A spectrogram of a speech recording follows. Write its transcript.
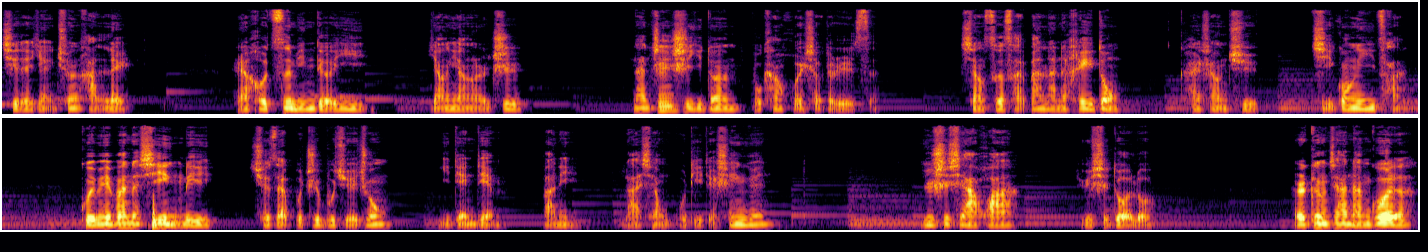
气得眼圈含泪，然后自鸣得意，洋洋而至。那真是一段不堪回首的日子，像色彩斑斓的黑洞，看上去极光异彩，鬼魅般的吸引力，却在不知不觉中。一点点把你拉向无底的深渊，于是下滑，于是堕落。而更加难过的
